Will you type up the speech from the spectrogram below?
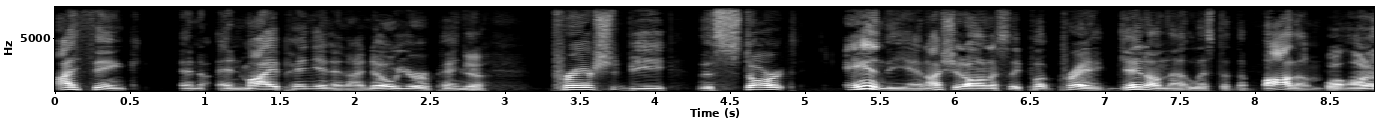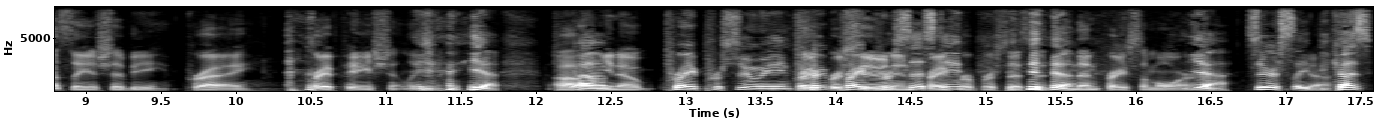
I think, and in my opinion, and I know your opinion, Yeah. prayer should be the start and the end. I should honestly put pray again on that list at the bottom. Well, honestly, it should be pray, pray patiently. yeah, Uh, you know, pray pursuing, pray, pray, pursuing and persisting. pray for persistence, Yeah. and then pray some more. Yeah, seriously, Yeah. because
